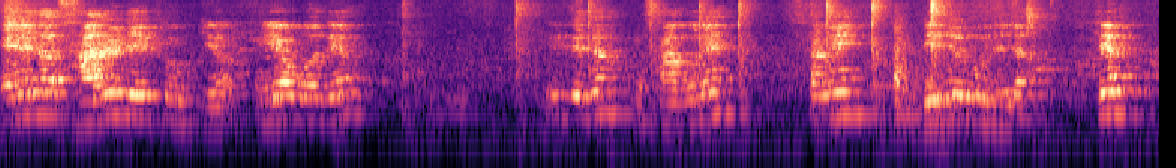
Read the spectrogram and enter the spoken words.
n에다 4를 대입해 볼게요. 얘가 뭐가 돼요? 1 되죠? 4분의 3의 4제곱이 되죠? 돼요?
